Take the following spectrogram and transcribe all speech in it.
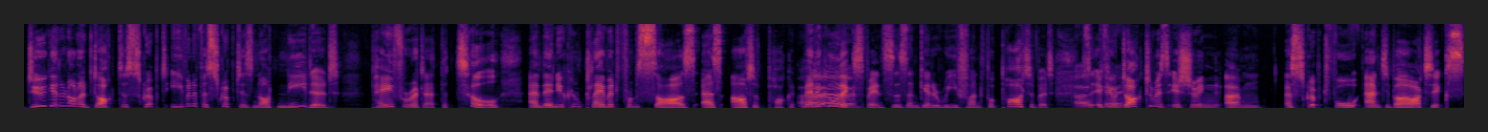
do get it on a doctor's script, even if a script is not needed. Pay for it at the till, and then you can claim it from SARS as out of pocket medical Oh. expenses and get a refund for part of it. So if your doctor is issuing um, a script for antibiotics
